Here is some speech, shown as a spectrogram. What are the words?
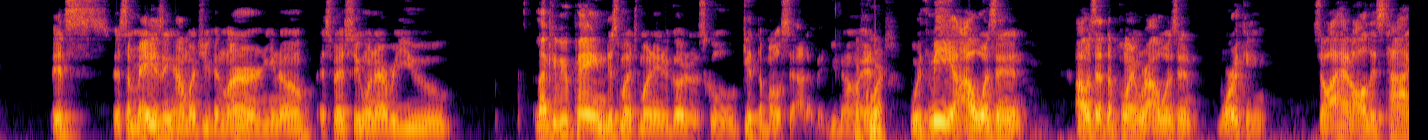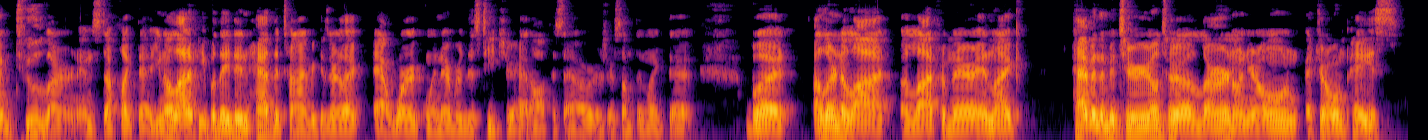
it's it's amazing how much you can learn, you know, especially whenever you like if you're paying this much money to go to the school, get the most out of it, you know. Of and course. with me, I wasn't. I was at the point where I wasn't working, so I had all this time to learn and stuff like that. You know, a lot of people they didn't have the time because they're like at work whenever this teacher had office hours or something like that. But I learned a lot, a lot from there, and like having the material to learn on your own at your own pace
